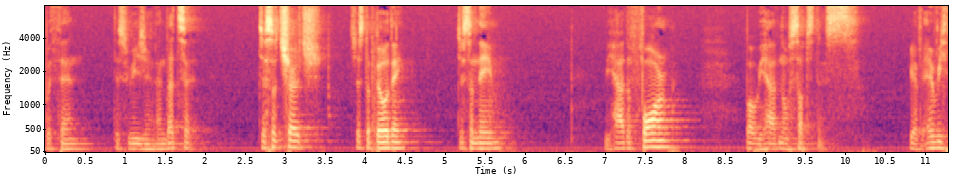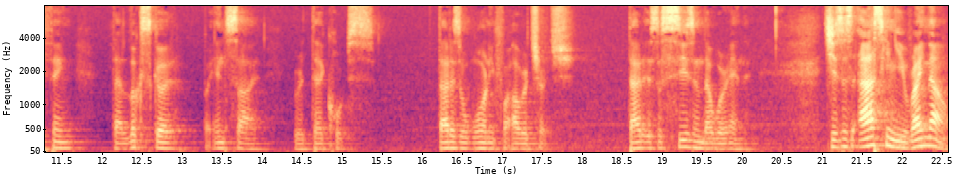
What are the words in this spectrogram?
within this region. And that's it. Just a church, just a building, just a name. We have the form, but we have no substance. We have everything that looks good, but inside we're a dead corpse. That is a warning for our church. That is the season that we're in. Jesus asking you right now,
